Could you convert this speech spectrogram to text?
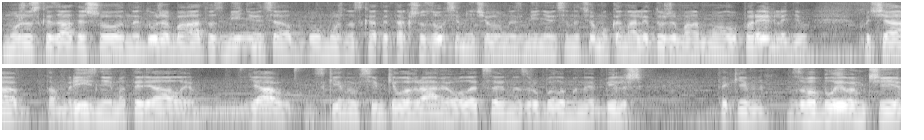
Можу сказати, що не дуже багато змінюється, або можна сказати так, що зовсім нічого не змінюється. На цьому каналі дуже мало переглядів, хоча там різні матеріали. Я скинув 7 кілограмів, але це не зробило мене більш таким звабливим чи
